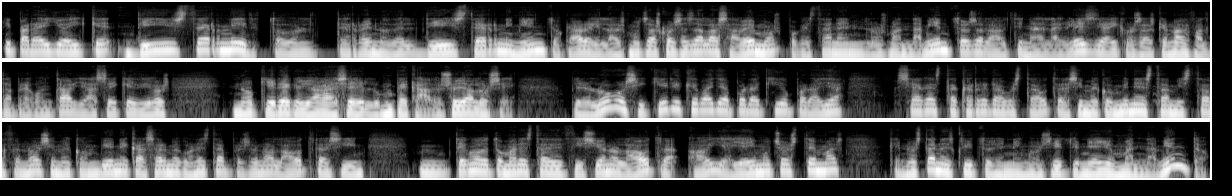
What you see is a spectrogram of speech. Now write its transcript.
Y para ello hay que discernir todo el terreno del discernimiento. Claro, y las muchas cosas ya las sabemos porque están en los mandamientos, de la doctrina de la iglesia, hay cosas que no hace falta preguntar. Ya sé que Dios no quiere que yo haga ese, un pecado, eso ya lo sé. Pero luego, si quiere que vaya por aquí o por allá, se haga esta carrera o esta otra, si me conviene esta amistad o no, si me conviene casarme con esta persona o la otra, si mm, tengo que tomar esta decisión o la otra. Ay, ahí hay muchos temas que no están escritos en ningún sitio, ni hay un mandamiento,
